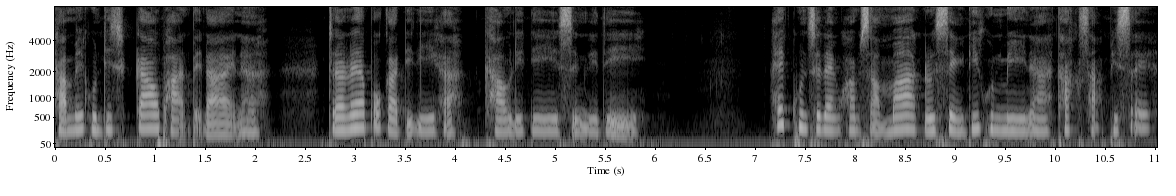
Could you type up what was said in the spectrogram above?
ทำให้คุณที่จะก้าวผ่านไปได้นะคะจะได้รับโอกาสดีๆค่ะข่าวดีๆ สิ่งดีๆ ให้คุณแสดงความสามารถหรือสิ่งที่คุณมีนะทักษะพิเศษ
